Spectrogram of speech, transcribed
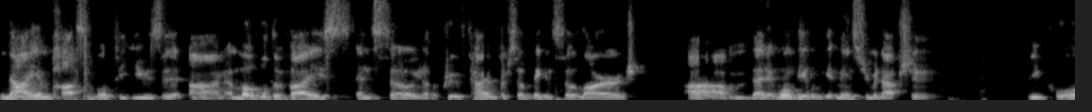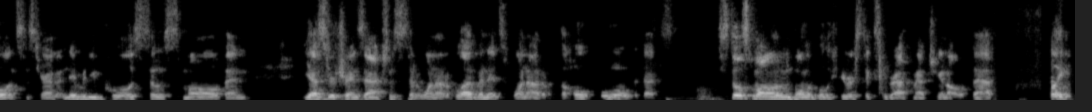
nigh impossible to use it on a mobile device and so you know the proof times are so big and so large um, that it won't be able to get mainstream adoption pool and since your anonymity pool is so small then yes your transactions instead of one out of 11 it's one out of the whole pool but that's still small and vulnerable to heuristics and graph matching and all of that like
